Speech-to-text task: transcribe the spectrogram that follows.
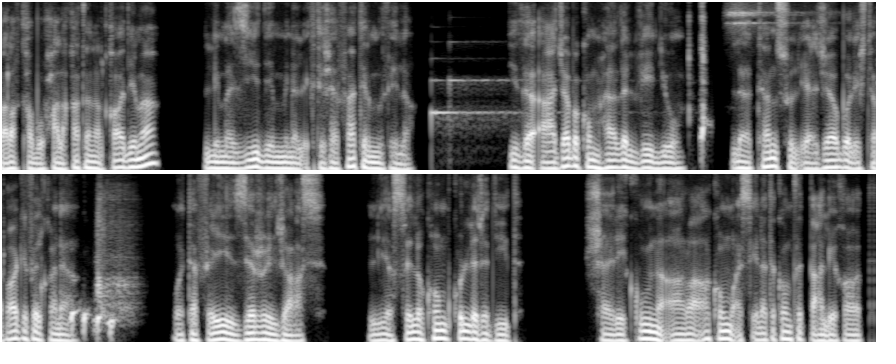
ترقبوا حلقتنا القادمة لمزيد من الاكتشافات المذهلة. إذا أعجبكم هذا الفيديو لا تنسوا الإعجاب والاشتراك في القناة وتفعيل زر الجرس ليصلكم كل جديد. شاركونا آراءكم وأسئلتكم في التعليقات.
